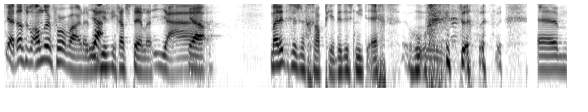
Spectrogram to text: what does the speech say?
Ja, dat is een andere voorwaarde die. Disney gaat stellen. Ja. Ja. Maar dit is dus een grapje. Dit is niet echt hoe... Ehm,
